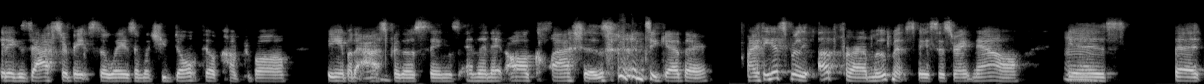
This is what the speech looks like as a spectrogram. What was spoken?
it exacerbates the ways in which you don't feel comfortable being able to ask for those things and then it all clashes together. I think it's really up for our movement spaces right now mm. is that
